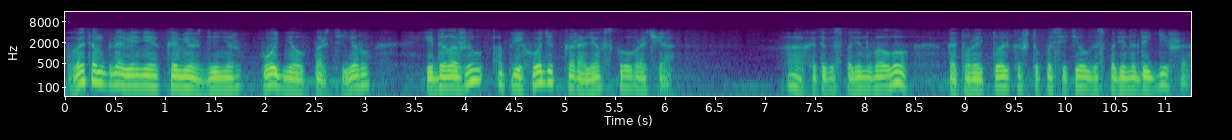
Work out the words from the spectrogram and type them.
В это мгновение камердинер поднял портьеру и доложил о приходе королевского врача. «Ах, это господин Вало, который только что посетил господина Дегиша»,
